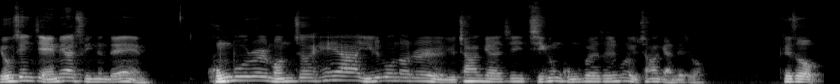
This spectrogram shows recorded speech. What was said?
여기서 이제 애매할 수 있는데 공부를 먼저 해야 일본어를 유창하게 하지 지금 공부해서 일본어 유창하게 안 되죠. 그래서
